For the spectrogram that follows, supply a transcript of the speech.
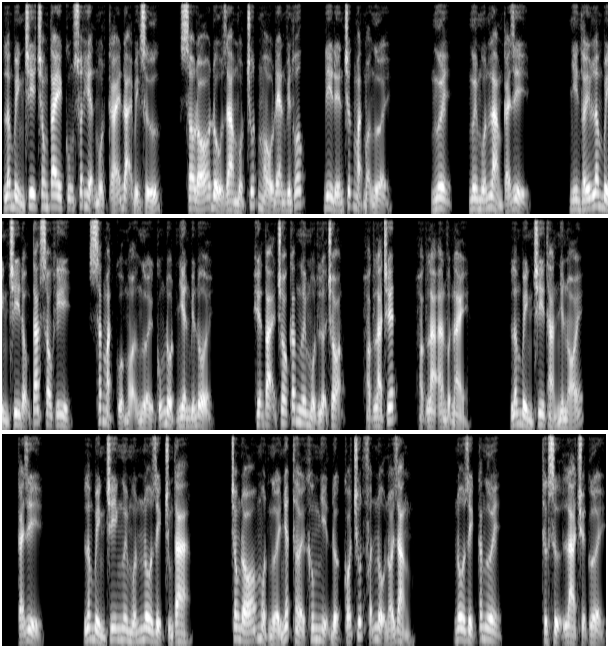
lâm bình chi trong tay cũng xuất hiện một cái đại bình xứ, sau đó đổ ra một chút màu đen viên thuốc, đi đến trước mặt mọi người. Ngươi ngươi muốn làm cái gì? Nhìn thấy lâm bình chi động tác sau khi sắc mặt của mọi người cũng đột nhiên biến đổi. Hiện tại cho các ngươi một lựa chọn, hoặc là chết, hoặc là ăn vật này. Lâm bình chi thản nhiên nói. Cái gì? Lâm bình chi ngươi muốn nô dịch chúng ta? Trong đó một người nhất thời không nhịn được có chút phẫn nộ nói rằng, nô dịch các ngươi. Thực sự là chuyện cười,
